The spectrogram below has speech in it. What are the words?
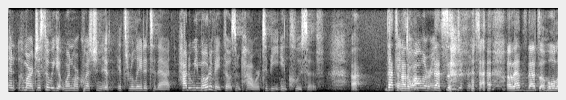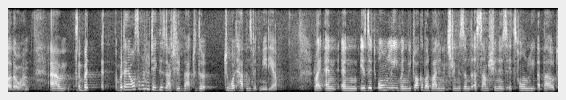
And Humar, just so we get one more question, yes. it's related to that. How do we motivate those in power to be inclusive? Uh, that's and another one. That's difference. oh, that's that's a whole other one. Um, but but I also want to take this actually back to the to what happens with media, right? And, and is it only, when we talk about violent extremism, the assumption is it's only about,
